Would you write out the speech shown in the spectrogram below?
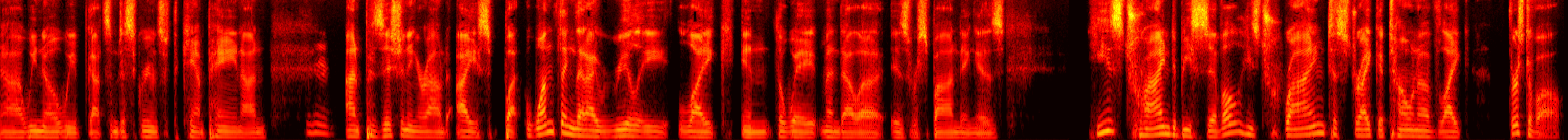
Uh, we know we've got some disagreements with the campaign on mm-hmm. on positioning around ice. But one thing that I really like in the way Mandela is responding is he's trying to be civil. He's trying to strike a tone of like, first of all,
